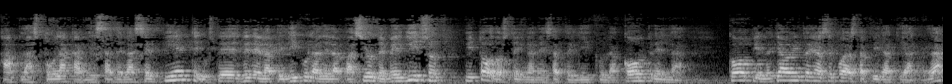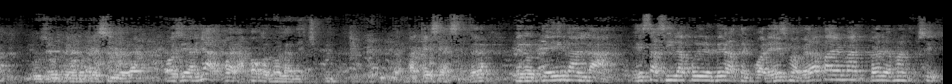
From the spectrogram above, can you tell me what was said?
aplastó la cabeza de la serpiente. Ustedes ven en la película de la Pasión de Mel Gibson y todos tengan esa película, cómprenla, cópienla. Ya ahorita ya se puede hasta piratear, ¿verdad? Pues yo creo que sí, ¿verdad? O sea, ya, bueno, ¿a poco no la han hecho? ¿Para qué se hace, verdad? Pero ténganla, esa sí la pueden ver hasta en cuaresma, ¿verdad, Padre Armando? Sí.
